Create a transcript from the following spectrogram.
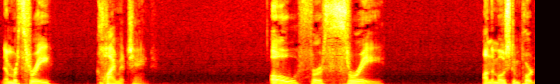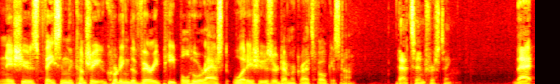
Number three, climate change. Oh for three on the most important issues facing the country, according to the very people who were asked what issues are Democrats focused on. That's interesting. That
